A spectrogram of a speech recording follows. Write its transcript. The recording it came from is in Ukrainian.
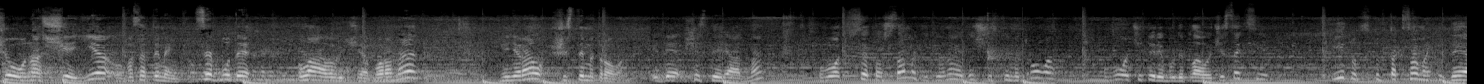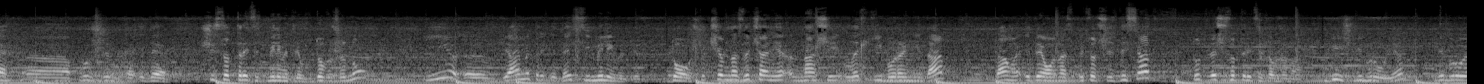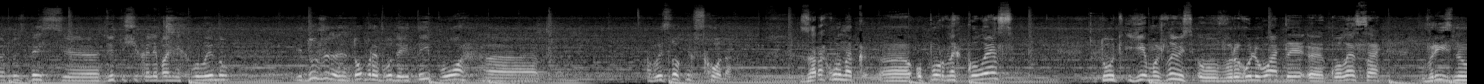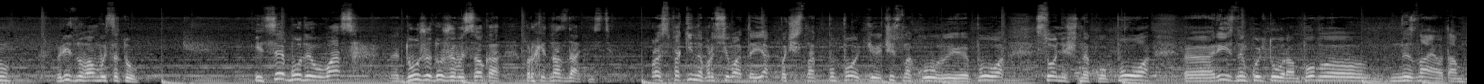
що у нас ще є в асортименті. Це буде плаваюча борона генерал 6-метрова. Іде шестирядна. От, все те ж саме, тільки вона йде 6-метрова. От, 4 буде плаваючі секції. І тут, тут так само іде е, пружинка, іде 630 мм в довжину і е, в діаметрі іде 7 мм. Довше, ніж на звичайній нашій легкій бороні. Да? Там іде у нас 560, тут іде 630 довжина. Більш вібрує, вібрує, тобто десь е, 2000 колебань хвилину. І дуже добре буде йти по е, високих сходах. За рахунок е, опорних колес тут є можливість врегулювати е, колеса в різну, в різну вам висоту. І це буде у вас дуже-дуже висока прохідна здатність. Спокійно працювати як по чесноку, по чесноку, е, по соняшнику, по е, різним культурам, по е, не знаю, там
